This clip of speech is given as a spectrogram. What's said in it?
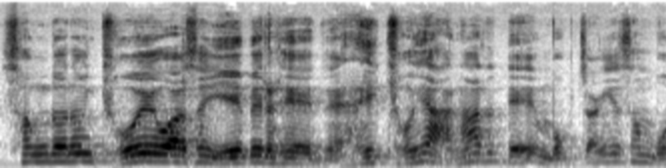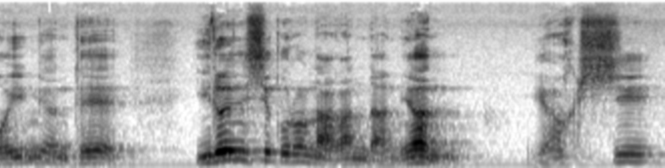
성도는 교회 와서 예배를 해야 돼. 에이, 교회 안 와도 돼. 목장에서 모이면 돼. 이런 식으로 나간다면 역시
